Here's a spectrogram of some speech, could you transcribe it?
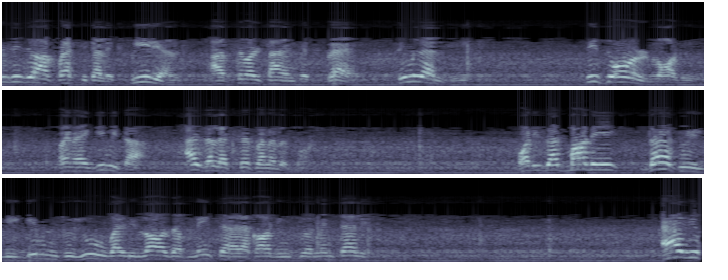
This is our practical experience. Have several times explained. Similarly, this old body, when I give it up, I shall accept another body. What is that body? That will be given to you by the laws of nature according to your mentality. As you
